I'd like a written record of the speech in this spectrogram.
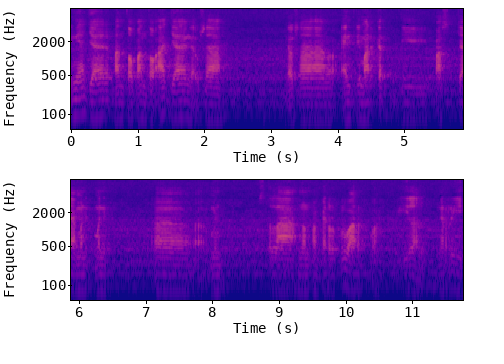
ini aja pantau-pantau aja nggak usah nggak usah entry market di pasca menit-menit uh, men, setelah non payroll keluar. Wah gila ngeri.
